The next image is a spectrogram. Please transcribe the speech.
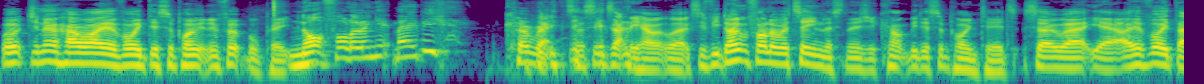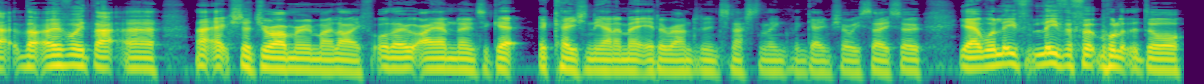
Well, do you know how I avoid disappointment in football, Pete? Not following it, maybe? Correct. That's exactly how it works. If you don't follow a team, listeners, you can't be disappointed. So uh, yeah, I avoid that. that I avoid that uh, that extra drama in my life. Although I am known to get occasionally animated around an international England game, shall we say? So yeah, we'll leave leave the football at the door,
